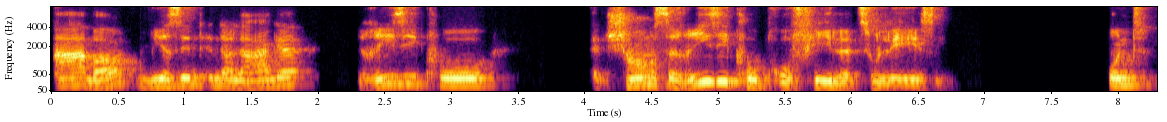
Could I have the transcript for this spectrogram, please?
Aber wir sind in der Lage, Risiko, Chance-Risikoprofile zu lesen und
